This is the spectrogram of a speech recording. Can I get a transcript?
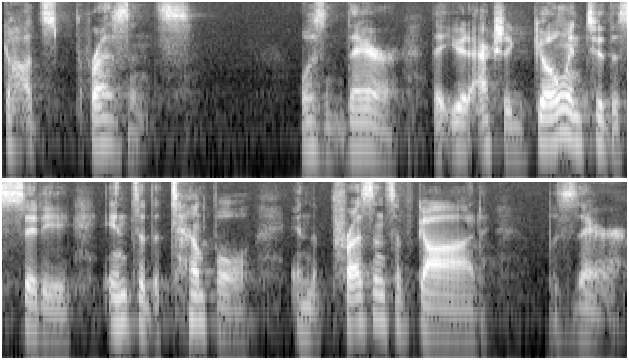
God's presence wasn't there, that you would actually go into the city, into the temple, and the presence of God was there.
